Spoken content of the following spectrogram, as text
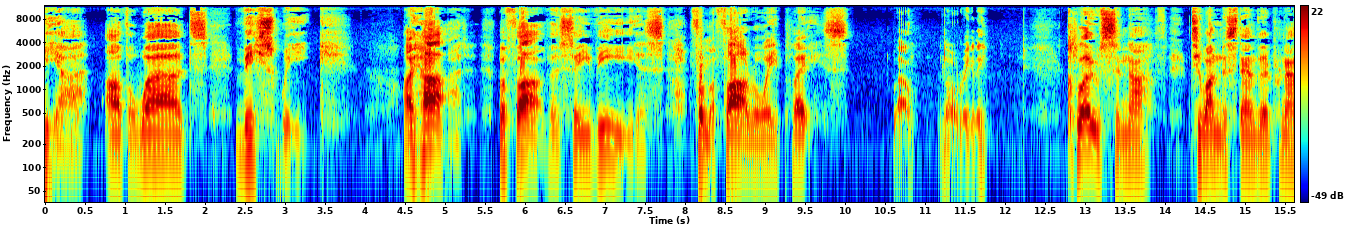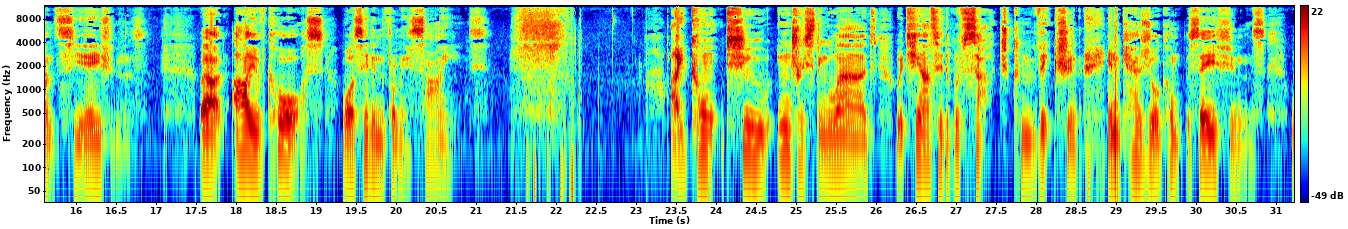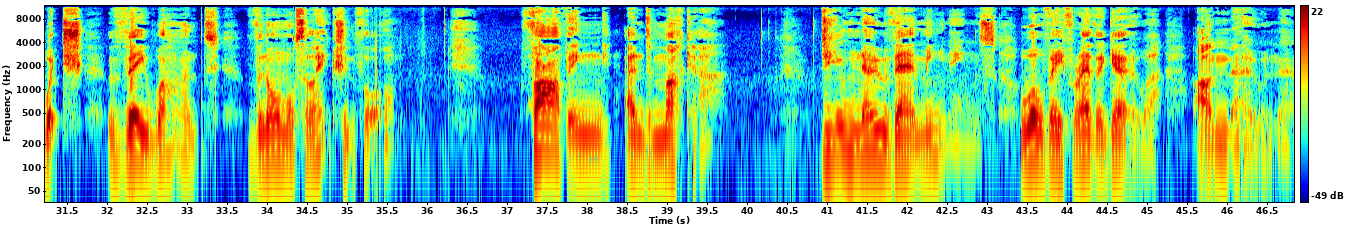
Here are the words this week. I heard the father say these from a faraway place. Well, not really. Close enough to understand the pronunciations. But I, of course, was hidden from his sight. I caught two interesting words which he uttered with such conviction in casual conversations, which they weren't the normal selection for. Farthing and mucker. Do you know their meanings? Will they forever go unknown?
